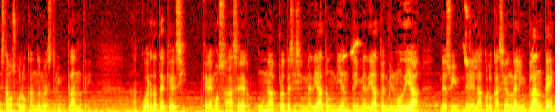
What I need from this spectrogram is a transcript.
estamos colocando nuestro implante. Acuérdate que si queremos hacer una prótesis inmediata, un diente inmediato el mismo día de, la colocación del implante,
